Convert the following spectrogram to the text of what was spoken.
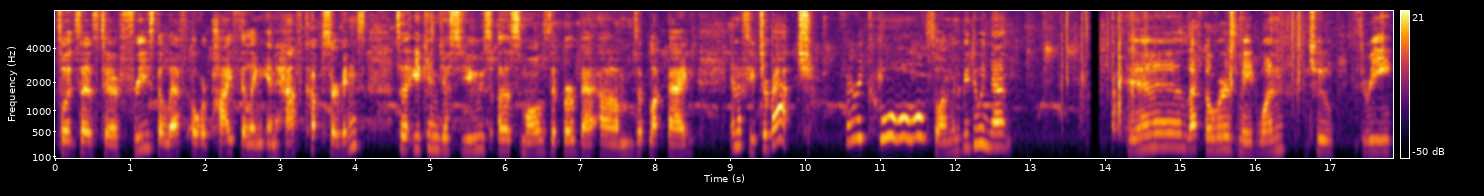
So it says to freeze the leftover pie filling in half cup servings so that you can just use a small zipper ba um, Ziploc bag in a future batch. Very cool. So I'm going to be doing that. The leftovers made one, two, three,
